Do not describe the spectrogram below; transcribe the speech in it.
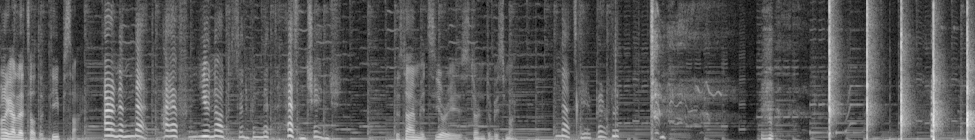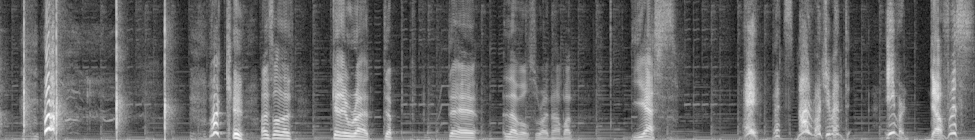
Monika lets out a deep sigh. Other than that, I have you noticed anything that hasn't changed? This time it's Yuri's turn to be smug. Natsuki, apparently. okay, I saw that getting red the the levels right now, but yes. Hey, that's not what you meant, even, Dolphus.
